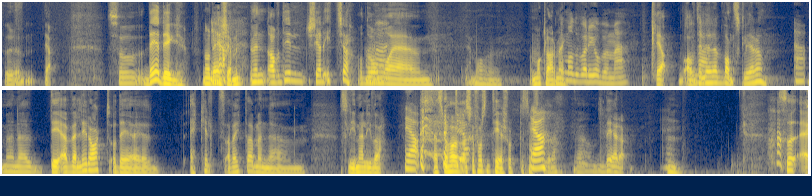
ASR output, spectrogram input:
For, um, ja. Så det er digg når det Ja. skjer. Men, men av og til skjer det ikke, og da må jeg Jeg må, jeg må klare Det må du bare jobbe med. Ja, av og til er det vanskeligere. Ja. Men uh, det er veldig rart, og det er ekkelt, jeg vet det, men uh, slim er livet. Ja. Jeg skal, ha, jeg skal få en T-skjorte som Ja. skriver det. Det er det. Mm. Så eh,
